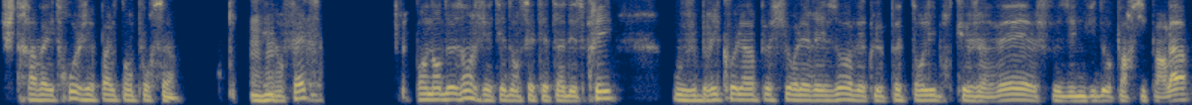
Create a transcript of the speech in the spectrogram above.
je travaille trop, j'ai pas le temps pour ça. Mmh et en fait, pendant deux ans, j'étais dans cet état d'esprit où je bricolais un peu sur les réseaux avec le peu de temps libre que j'avais, je faisais une vidéo par-ci par-là,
